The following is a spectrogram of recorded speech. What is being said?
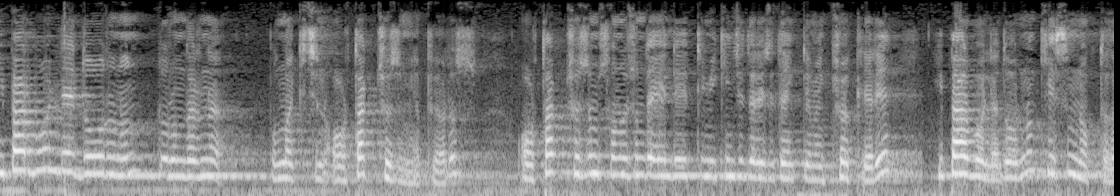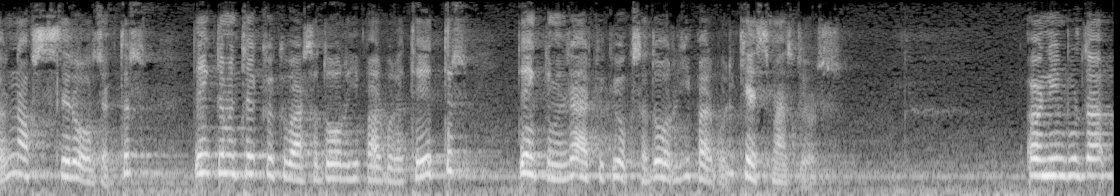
Hiperbolle doğrunun durumlarını bulmak için ortak çözüm yapıyoruz. Ortak çözüm sonucunda elde ettiğim ikinci derece denklemin kökleri hiperbolle doğrunun kesim noktalarının absisleri olacaktır. Denklemin tek kökü varsa doğru hiperbole teğettir. Denklemin reel kökü yoksa doğru hiperbolü kesmez diyoruz. Örneğin burada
